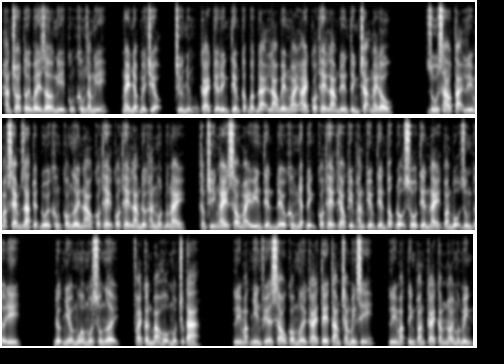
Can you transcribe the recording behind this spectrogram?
hắn cho tới bây giờ nghĩ cũng không dám nghĩ, ngày nhập mấy triệu, trừ những cái kia đỉnh tiêm cấp bậc đại lao bên ngoài ai có thể làm đến tình trạng này đâu dù sao tại lý mặc xem ra tuyệt đối không có người nào có thể có thể làm được hắn một bước này, thậm chí ngày sau máy in tiền đều không nhất định có thể theo kịp hắn kiếm tiền tốc độ số tiền này toàn bộ dùng tới đi. Được nhiều mua một số người, phải cần bảo hộ một chút ta. Lý mặc nhìn phía sau có mười cái t tám trăm binh sĩ, lý mặc tính toán cái cầm nói một mình.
